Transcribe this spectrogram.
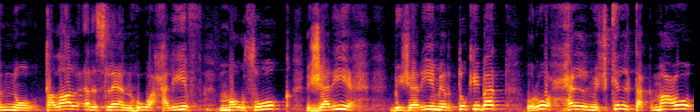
أنه طلال إرسلان هو حليف موثوق جريح بجريمة ارتكبت روح حل مشكلتك معه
